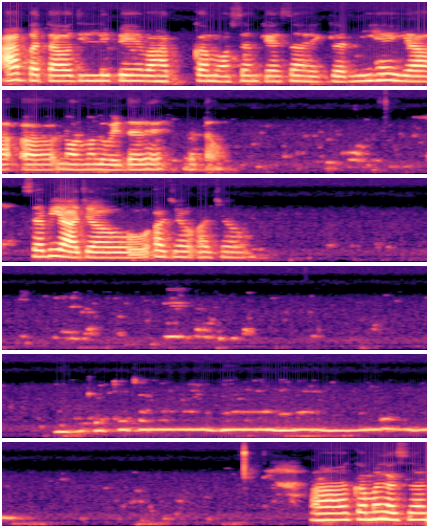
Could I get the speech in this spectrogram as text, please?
आप बताओ दिल्ली पे वहाँ का मौसम कैसा है? गर्मी है या नॉर्मल वेदर है? बताओ। सभी आ जाओ आ जाओ आ जाओ। आ, कमल हसन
